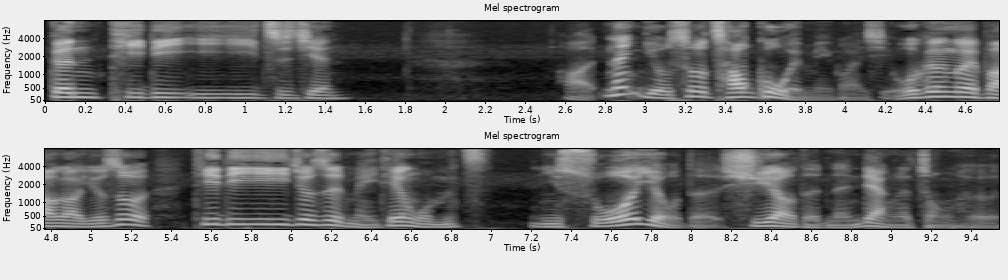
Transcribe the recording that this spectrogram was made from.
跟 TDEE 之间？好，那有时候超过也没关系。我跟各位报告，有时候 TDEE 就是每天我们你所有的需要的能量的总和，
